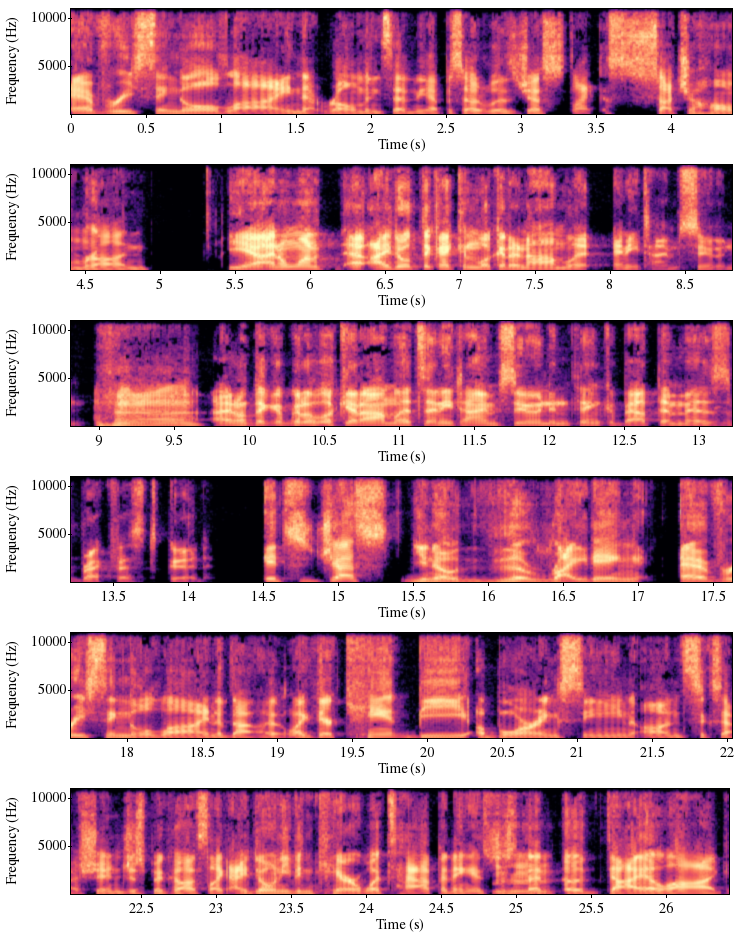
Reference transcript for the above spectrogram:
every single line that Roman said in the episode was just like such a home run. Yeah, I don't want to. I don't think I can look at an omelet anytime soon. Uh, Mhm. I don't think I'm going to look at omelets anytime soon and think about them as breakfast good. It's just, you know, the writing every single line of that. Like there can't be a boring scene on Succession just because like I don't even care what's happening. It's just that the dialogue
